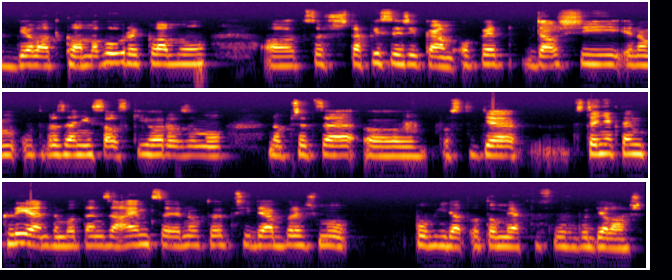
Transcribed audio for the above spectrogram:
dělat klamavou reklamu, což taky si říkám, opět další jenom utvrzení selského rozumu, no přece prostě stejně ten klient nebo ten zájemce jednou to přijde a budeš mu povídat o tom, jak tu službu děláš.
